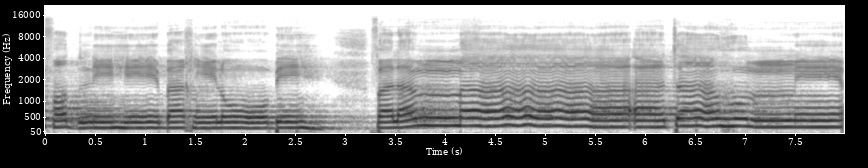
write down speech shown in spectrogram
فضله بخلوا به فلما آتاهم من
